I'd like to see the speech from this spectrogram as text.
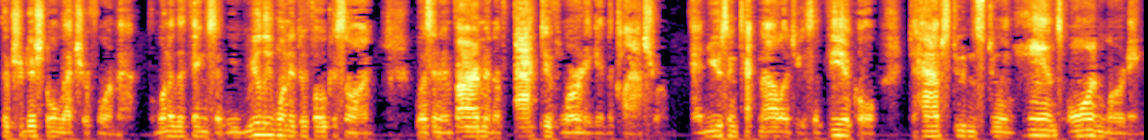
the traditional lecture format. One of the things that we really wanted to focus on was an environment of active learning in the classroom and using technology as a vehicle to have students doing hands-on learning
